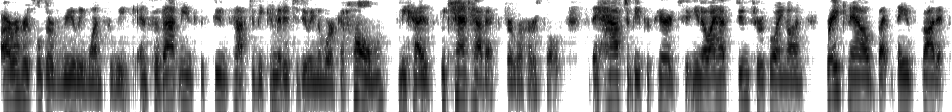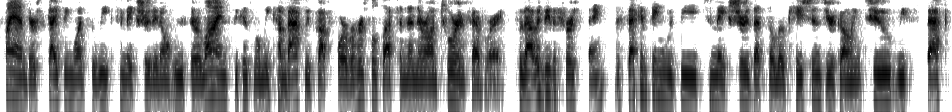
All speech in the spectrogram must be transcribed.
our rehearsals are really once a week. And so that means the students have to be committed to doing the work at home because we can't have extra rehearsals. So they have to be prepared to, you know, I have students who are going on break now, but they've got it planned. They're Skyping once a week to make sure they don't lose their lines because when we come back, we've got four rehearsals left and then they're on tour in February. So that would be the first thing. The second thing would be to make sure that the locations you're going to respect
